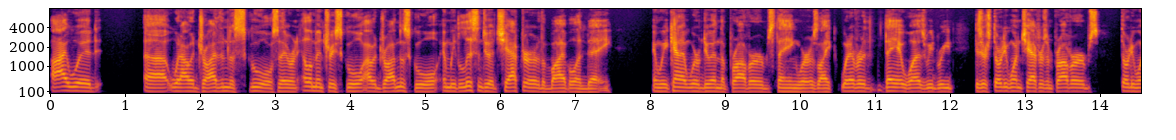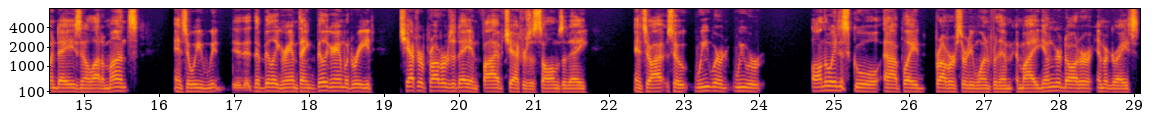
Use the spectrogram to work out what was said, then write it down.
i would uh, when I would drive them to school. So they were in elementary school. I would drive them to school and we'd listen to a chapter of the Bible a day. And we kind of were doing the Proverbs thing where it was like whatever day it was, we'd read because there's 31 chapters in Proverbs, 31 days in a lot of months. And so we would, the Billy Graham thing, Billy Graham would read chapter of Proverbs a day and five chapters of Psalms a day. And so I, so we were, we were on the way to school and I played Proverbs 31 for them. And my younger daughter, Emma Grace,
